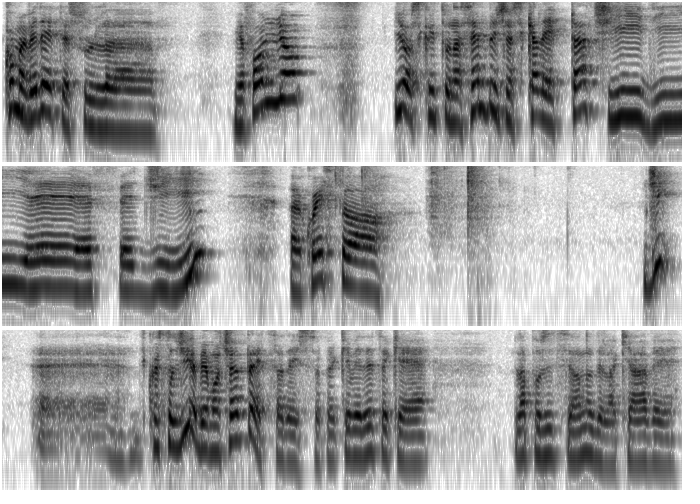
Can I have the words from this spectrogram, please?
Come vedete sul eh, mio foglio io ho scritto una semplice scaletta C, D, E, F, G. Eh, questo G, eh, questo G abbiamo certezza adesso perché vedete che è la posizione della chiave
